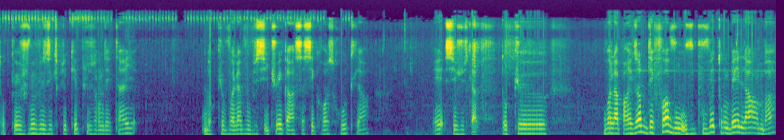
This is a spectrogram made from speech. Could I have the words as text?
Donc je vais vous expliquer plus en détail. Donc voilà, vous vous situez grâce à ces grosses routes là. Et c'est juste là. Donc voilà, par exemple, des fois, vous, pouvez tomber là en bas.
